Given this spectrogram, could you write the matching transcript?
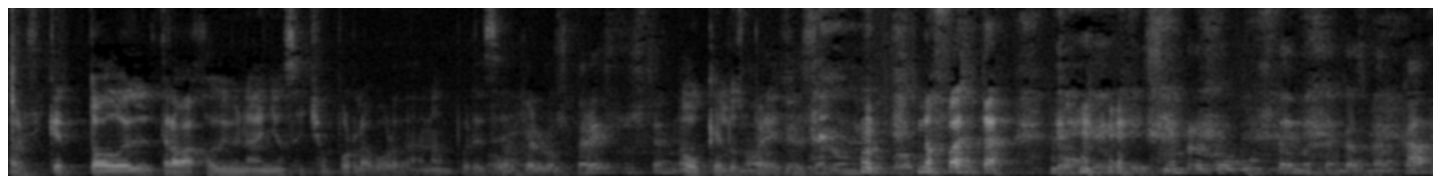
Así que todo el trabajo de un año se echó por la borda, ¿no? Por ese... O que los precios estén... O que los precios. Que es el único no falta. O que siempre es robusta y no tengas mercado,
